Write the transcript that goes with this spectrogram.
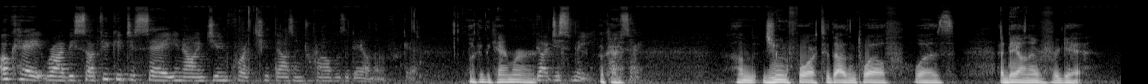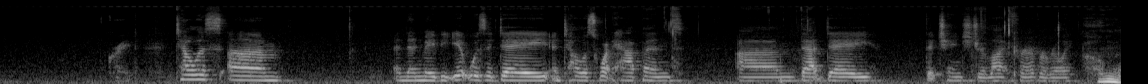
Okay, Robbie, so if you could just say, you know, on June 4th, 2012 was a day I'll never forget. Look at the camera. Or? No, just me. Okay. I'm sorry. Um, June 4th, 2012 was a day I'll never forget. Great. Tell us, um, and then maybe it was a day, and tell us what happened um, that day that changed your life forever, really. Um,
